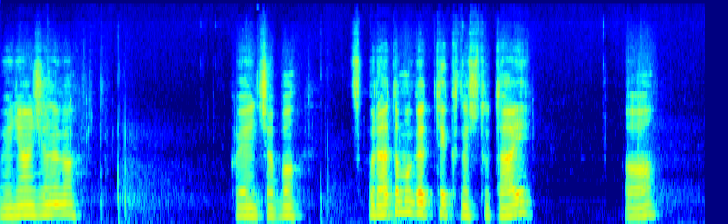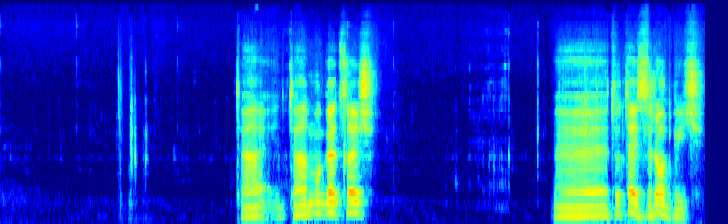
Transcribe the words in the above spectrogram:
Ja nie mam zielonego pojęcia, bo skoro ja to mogę tyknąć tutaj, o, to ja, to ja mogę coś e, tutaj zrobić.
